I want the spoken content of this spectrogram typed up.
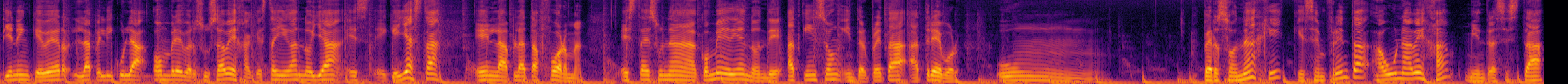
tienen que ver la película Hombre vs. Abeja, que está llegando ya, eh, que ya está en la plataforma. Esta es una comedia en donde Atkinson interpreta a Trevor, un personaje que se enfrenta a una abeja mientras está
